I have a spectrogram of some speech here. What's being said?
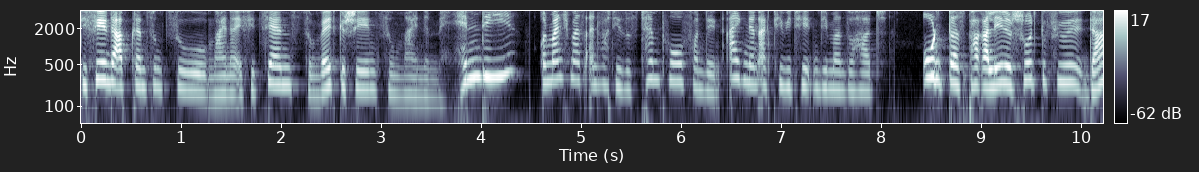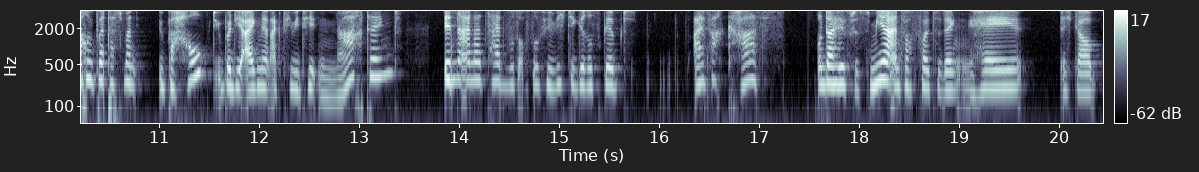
die fehlende Abgrenzung zu meiner Effizienz, zum Weltgeschehen, zu meinem Handy. Und manchmal ist einfach dieses Tempo von den eigenen Aktivitäten, die man so hat, und das parallele Schuldgefühl darüber, dass man überhaupt über die eigenen Aktivitäten nachdenkt, in einer Zeit, wo es auch so viel Wichtigeres gibt, einfach krass. Und da hilft es mir einfach voll zu denken, hey, ich glaube,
